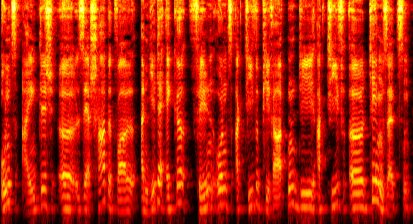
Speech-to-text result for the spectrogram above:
uns eigentlich äh, sehr schadet, weil an jeder Ecke fehlen uns aktive Piraten, die aktiv äh, Themen setzen.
